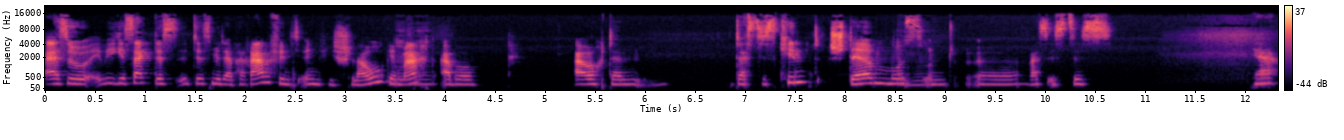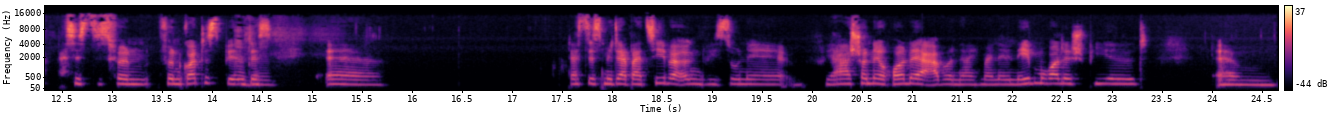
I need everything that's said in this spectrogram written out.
Also wie gesagt, das, das mit der Parabel finde ich irgendwie schlau gemacht, mhm. aber auch dann, dass das Kind sterben muss mhm. und äh, was ist das? Ja, was ist das für ein, für ein Gottesbild, mhm. das, äh, dass das mit der Bathseba irgendwie so eine, ja, schon eine Rolle, aber na, ich meine, eine Nebenrolle spielt. Ähm,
